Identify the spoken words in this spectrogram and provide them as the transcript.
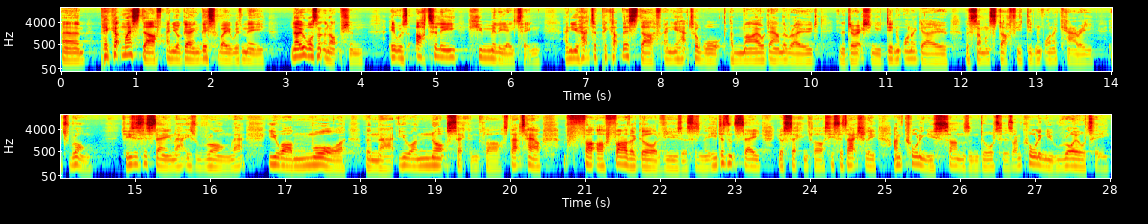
Um, pick up my stuff and you're going this way with me. No wasn't an option. It was utterly humiliating. And you had to pick up this stuff and you had to walk a mile down the road in a direction you didn't want to go with someone's stuff you didn't want to carry. It's wrong. Jesus is saying that is wrong, that you are more than that. You are not second class. That's how fa- our Father God views us, isn't it? He doesn't say you're second class. He says, actually, I'm calling you sons and daughters, I'm calling you royalty.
